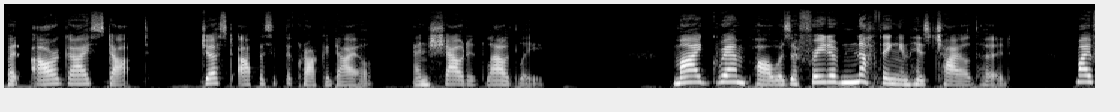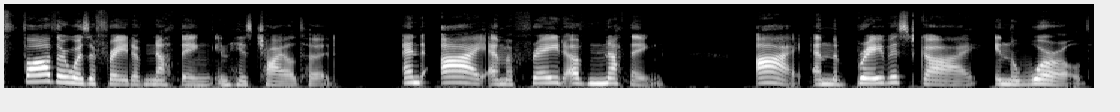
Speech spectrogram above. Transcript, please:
but our guy stopped just opposite the crocodile and shouted loudly, My grandpa was afraid of nothing in his childhood. My father was afraid of nothing in his childhood. And I am afraid of nothing. I am the bravest guy in the world.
